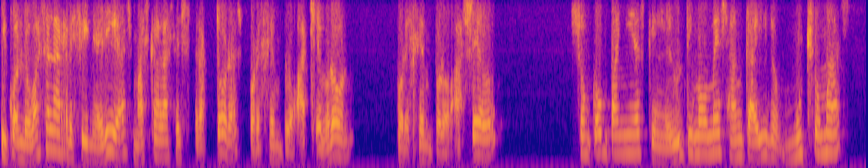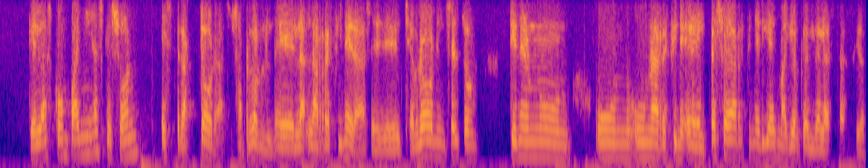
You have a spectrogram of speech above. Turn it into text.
Y cuando vas a las refinerías, más que a las extractoras, por ejemplo, a Chevron, por ejemplo, a Shell, son compañías que en el último mes han caído mucho más que las compañías que son extractoras, o sea, perdón, eh, las refineras, eh, Chevron y Shelton tienen un, una el peso de la refinería es mayor que el de la extracción.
